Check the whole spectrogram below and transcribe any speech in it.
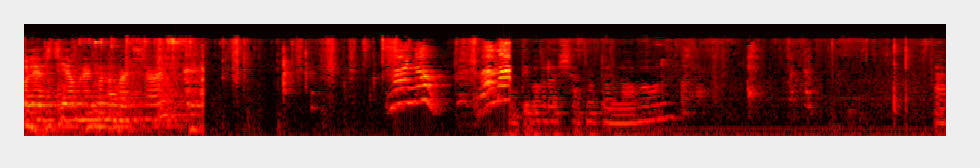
চলে আসছি আমরা এখন বাসায়। দেব হলো স্বাদ লবণ। আর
